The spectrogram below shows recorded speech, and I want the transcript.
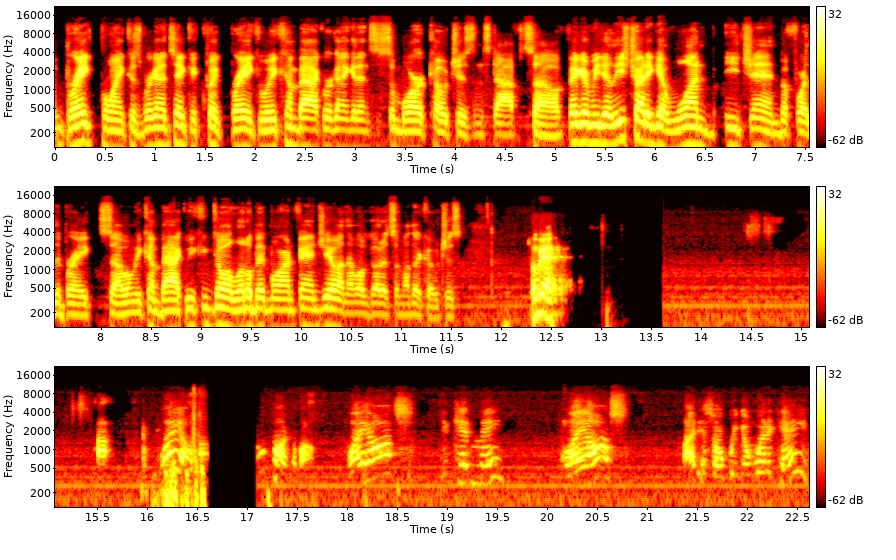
break point because we're going to take a quick break. When we come back, we're going to get into some more coaches and stuff. So I figured we'd at least try to get one each in before the break. So when we come back, we can go a little bit more on Fangio and then we'll go to some other coaches. Okay. Uh, Playoffs? Don't talk about playoffs. You kidding me? Playoffs? I just hope we can win a game.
